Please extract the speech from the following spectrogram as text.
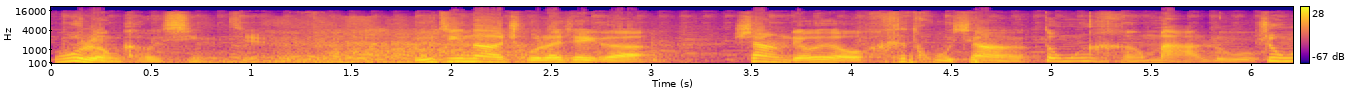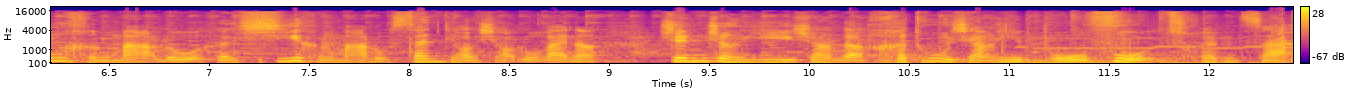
乌龙口新街。如今呢，除了这个上留有河土巷东横马路、中横马路和西横马路三条小路外呢，真正意义上的河兔乡已不复存在。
